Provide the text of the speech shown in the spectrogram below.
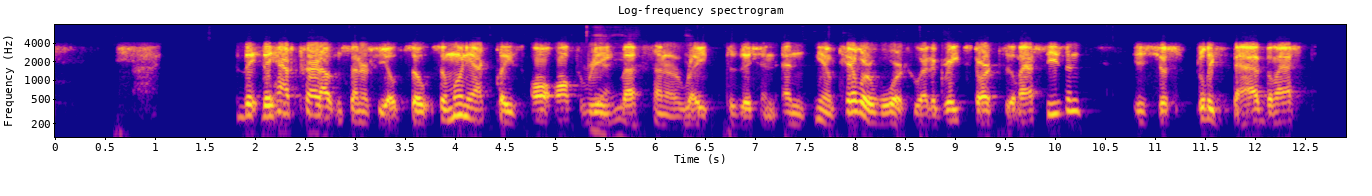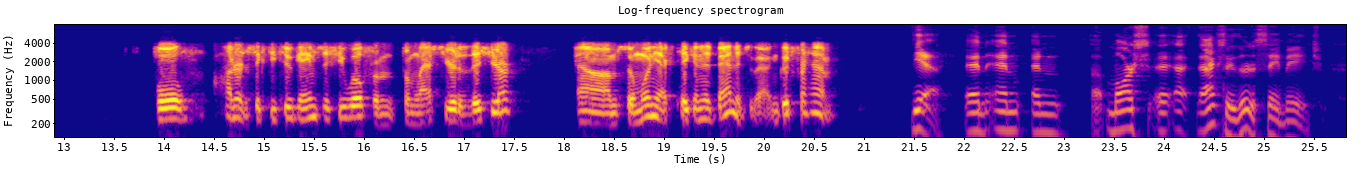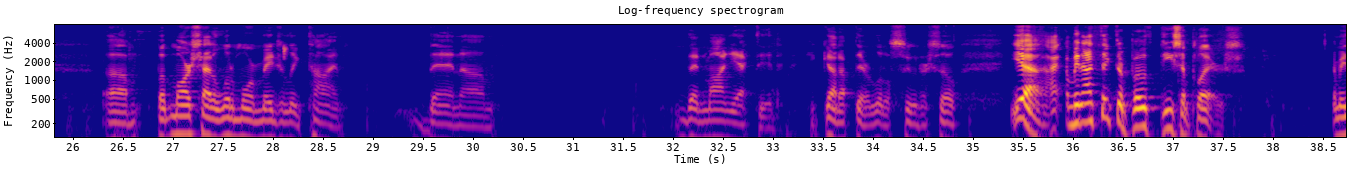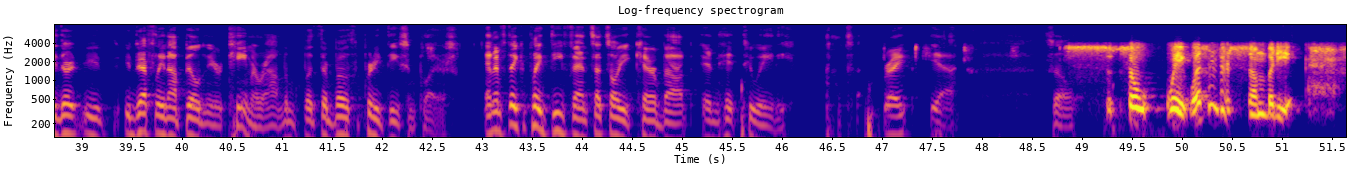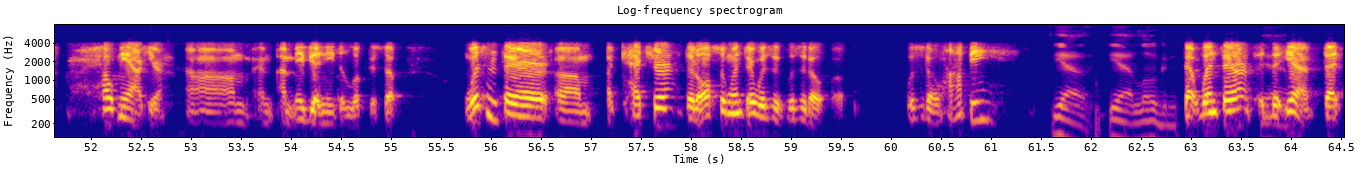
they they have Trout out in center field, so so Moniak plays all all three Yeah, yeah. left, center, right position, and you know Taylor Ward, who had a great start to the last season, is just really bad the last full 162 games, if you will, from from last year to this year. Um, so Moniak's taking advantage of that, and good for him. yeah, and and and uh, Marsh uh, uh, actually they're the same age, um, but Marsh had a little more major league time than um, than Moniak did. He got up there a little sooner, so yeah. I, I mean, I think they're both decent players. I mean, they're you, you're definitely not building your team around them, but they're both pretty decent players. And if they can play defense, that's all you care about, and hit 280, right? Yeah. So So, so wait, wasn't there somebody? Help me out here. Um, and uh, maybe I need to look this up. Wasn't there um, a catcher that also went there? Was it was it a was it O'Hoppe yeah, yeah, Logan. that went there? Yeah. That, yeah, that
